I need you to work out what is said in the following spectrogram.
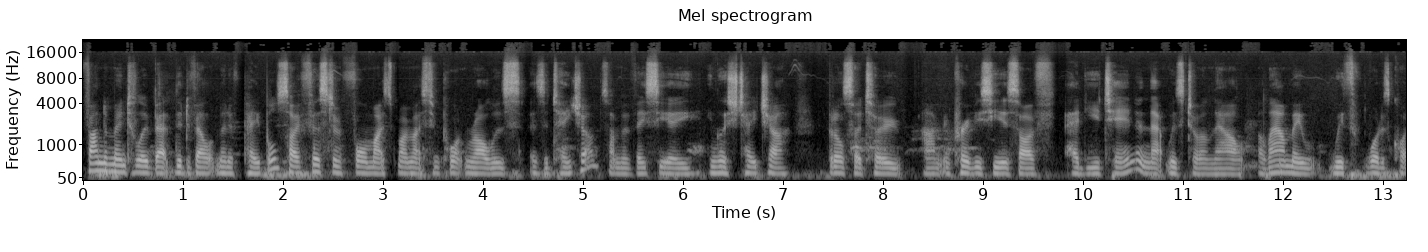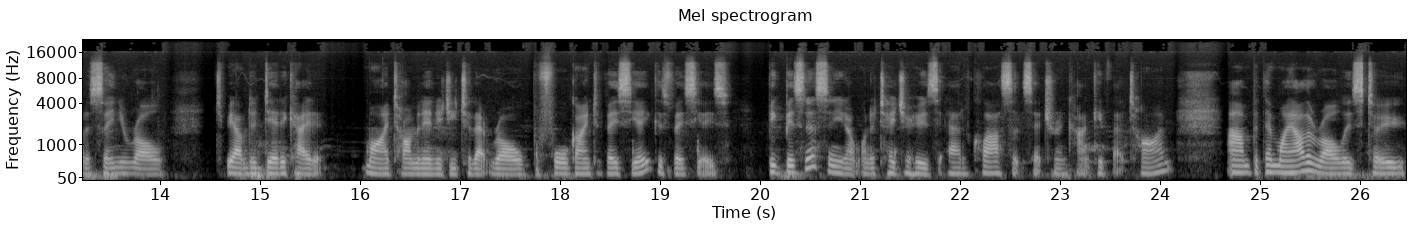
fundamentally about the development of people. So, first and foremost, my most important role is as a teacher. So, I'm a VCE English teacher, but also to um, in previous years I've had year ten, and that was to allow allow me with what is quite a senior role to be able to dedicate it my time and energy to that role before going to VCE because VCE is big business and you don't want a teacher who's out of class, etc., and can't give that time. Um, but then my other role is to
